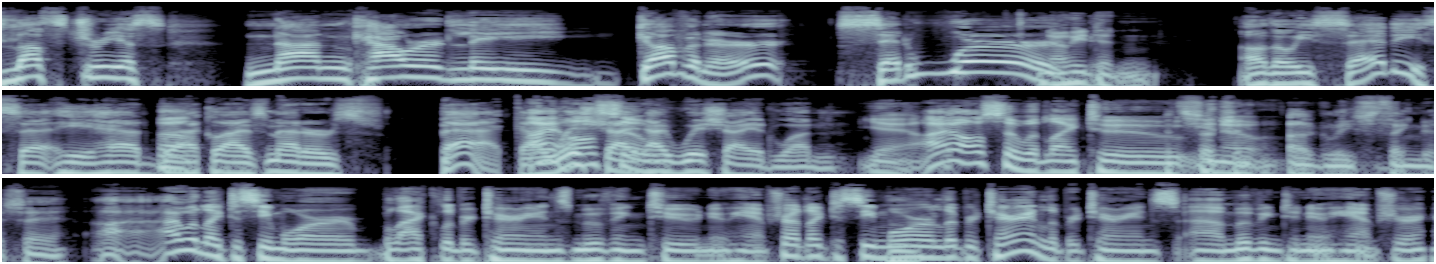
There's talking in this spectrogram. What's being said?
illustrious, non-cowardly governor said word. No, he didn't. Although he said he said he had Black Lives Matters back. I, I wish also- I, I wish I had won. Yeah, I also would like to, It's you such know, an ugly thing to say. I I would like to see more black libertarians moving to New Hampshire. I'd like to see more hmm. libertarian libertarians uh, moving to New Hampshire.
